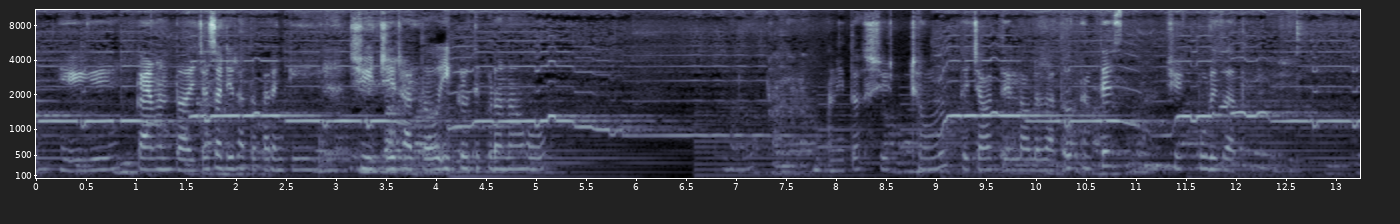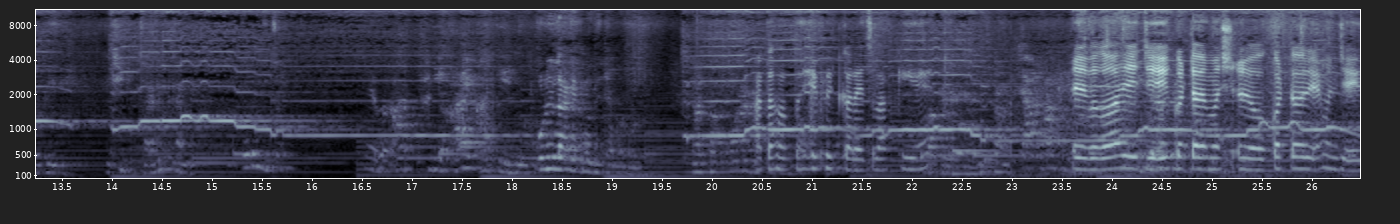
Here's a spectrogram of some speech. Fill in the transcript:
हे काय म्हणतात याच्यासाठी राहतं कारण की शीट जे राहतं इकडं तिकडं ना हो. आणि तर शीट ठेवून त्याच्यावर तेल लावलं जातं आणि तेच शीट पुढे जातं. हे आता फक्त हे फिट करायचं बाकी आहे. हे बघा हे जे कटर मश कटर आहे म्हणजे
